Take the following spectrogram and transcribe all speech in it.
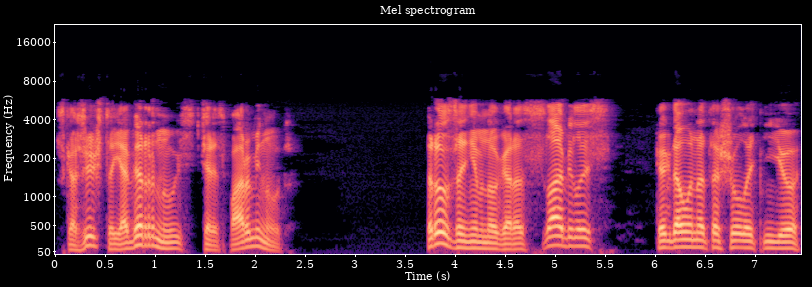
скажи, что я вернусь через пару минут. Роза немного расслабилась, когда он отошел от нее,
